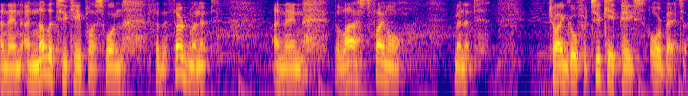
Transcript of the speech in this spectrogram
and then another 2k plus one for the third minute, and then the last final minute, try and go for 2k pace or better.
